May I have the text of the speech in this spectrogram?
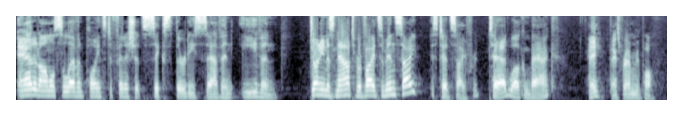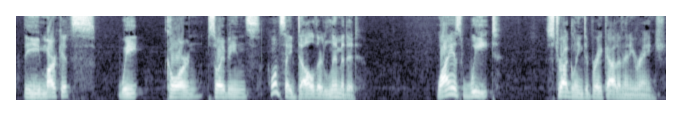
added almost 11 points to finish at 637 even. Joining us now to provide some insight is Ted Seifried. Ted, welcome back. Hey, thanks for having me, Paul. The markets, wheat, corn, soybeans, I won't say dull, they're limited. Why is wheat struggling to break out of any range?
